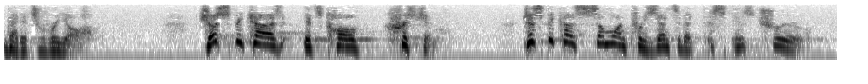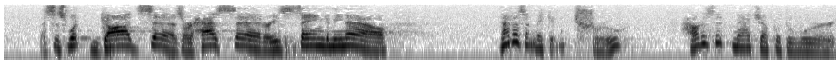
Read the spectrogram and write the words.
that it's real. Just because it's called Christian, just because someone presents it as this is true, this is what God says or has said or He's saying to me now, that doesn't make it true. How does it match up with the Word?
